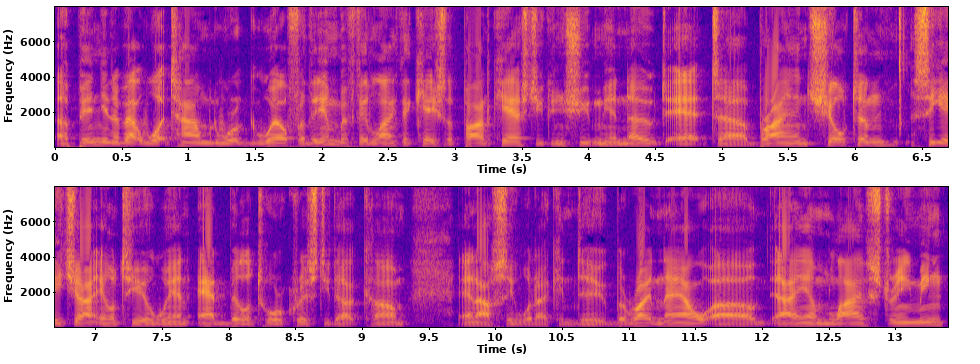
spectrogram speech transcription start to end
opinion about what time would work well for them. If they like the case of the podcast, you can shoot me a note at uh, Brian Chilton, C H I L T O N, at BellatorChristi.com, and I'll see what I can do. But right now, uh, I am live streaming.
